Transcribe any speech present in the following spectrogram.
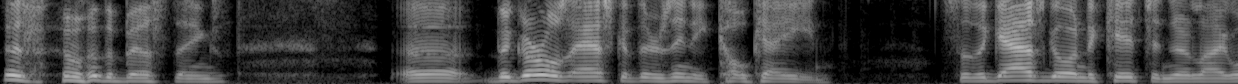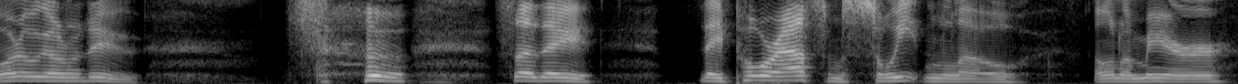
This is one of the best things. Uh, the girls ask if there's any cocaine. So the guys go in the kitchen. They're like, "What are we gonna do?" So, so they they pour out some sweet and low on a mirror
